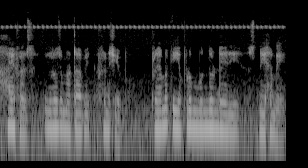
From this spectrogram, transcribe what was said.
Hi friends ఈరోజు మన topic friendship ప్రేమకి ఎప్పుడు ముందుండేది స్నేహమే.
